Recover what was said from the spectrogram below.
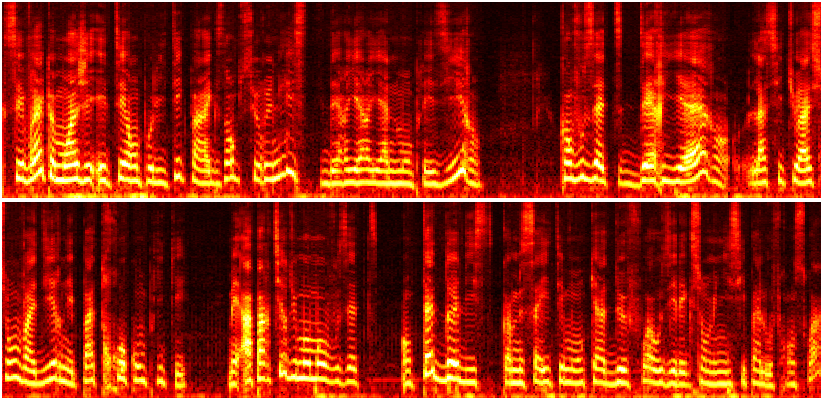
C'est vrai que moi j'ai été en politique, par exemple, sur une liste derrière Yann Monplaisir. Quand vous êtes derrière, la situation, on va dire, n'est pas trop compliquée. Mais à partir du moment où vous êtes en tête de liste, comme ça a été mon cas deux fois aux élections municipales au François,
